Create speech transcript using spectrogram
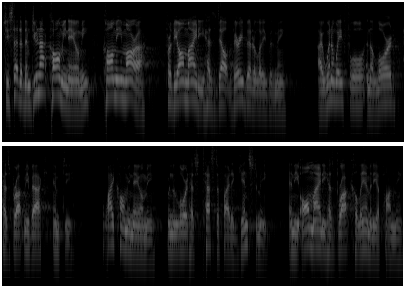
She said to them, Do not call me Naomi, call me Mara, for the Almighty has dealt very bitterly with me. I went away full, and the Lord has brought me back empty. Why call me Naomi? When the Lord has testified against me, and the Almighty has brought calamity upon me.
